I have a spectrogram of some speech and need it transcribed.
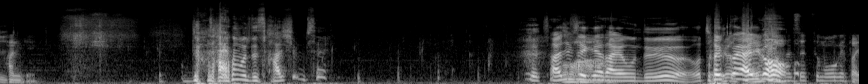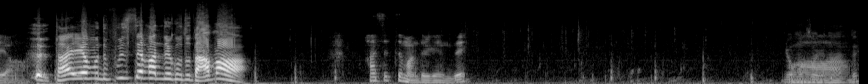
이- 한 개. 다이아몬드 40세 40세기야 와. 다이아몬드 어쩔 거야 다이아몬드 이거 한 세트 모으겠다 야. 다이아몬드 풀세 만들고도 남아 한 세트 만들겠는데? 와. 소리 나는데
